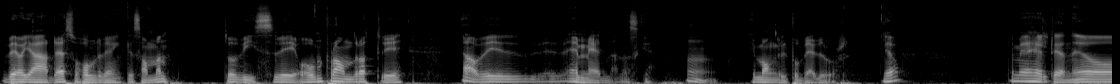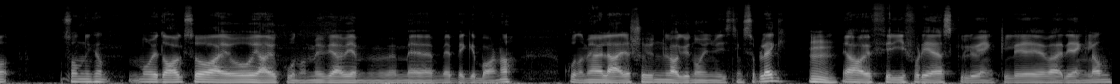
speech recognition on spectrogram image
ved å gjøre det, så holder vi egentlig sammen. Da viser vi overfor andre at vi Ja, vi er medmennesker. Mm. I mangel på bedre ord. Men jeg er helt enig. Og sånn, nå i dag så er jo jeg og kona mi Vi er jo hjemme med, med, med begge barna. Kona mi er jo lærer, så hun lager jo nå undervisningsopplegg. Mm. Jeg har jo fri fordi jeg skulle jo egentlig være i England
